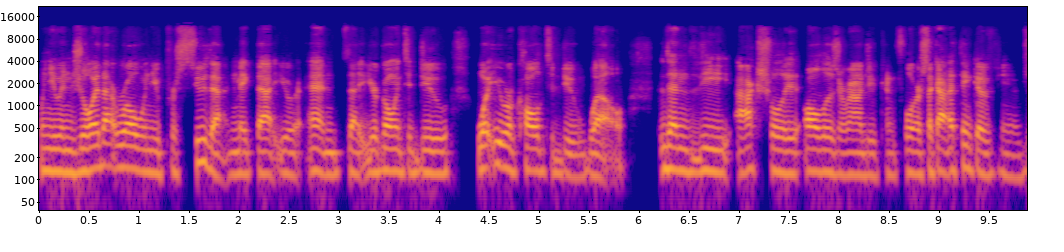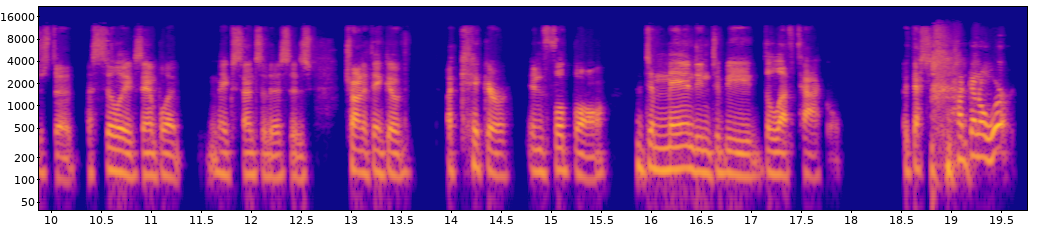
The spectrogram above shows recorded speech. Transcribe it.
when you enjoy that role, when you pursue that and make that your end, that you're going to do what you were called to do well, then the actually all those around you can flourish. Like I think of you know just a, a silly example that makes sense of this is trying to think of a kicker in football demanding to be the left tackle. Like that's not going to work.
